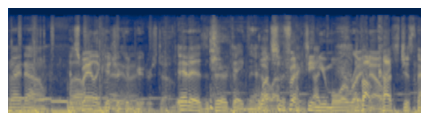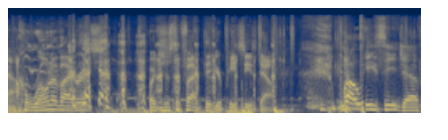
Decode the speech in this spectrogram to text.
right now. It's Well, mainly because your anyway. computer's down. It is. It's irritating. the hell What's out of me. affecting you more right now? about now? cuss just now. Coronavirus, or just the fact that your PC's down. My Both. PC, Jeff.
